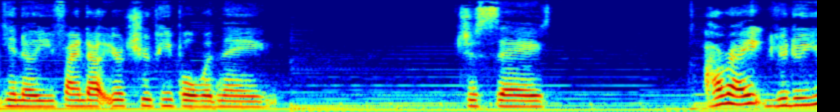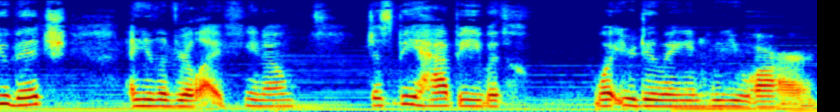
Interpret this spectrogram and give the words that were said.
you know, you find out your true people when they just say, all right, you do you, bitch, and you live your life, you know? Just be happy with what you're doing and who you are.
